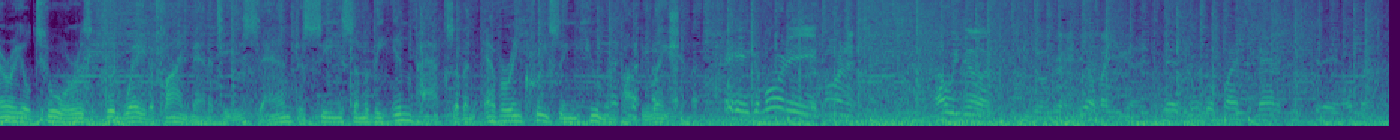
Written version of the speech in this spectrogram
Aerial tour is a good way to find manatees and to see some of the impacts of an ever-increasing human population. Hey, good morning. Good morning. How are we doing? I'm doing great. How about you guys? Good. We're gonna go find some manatees today. Okay.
